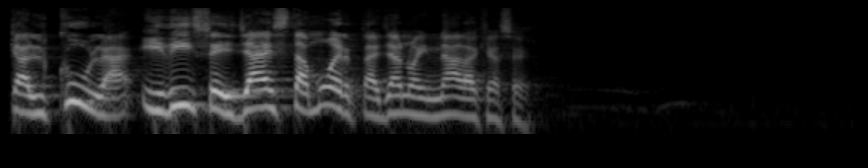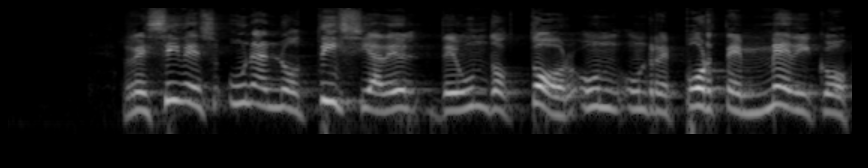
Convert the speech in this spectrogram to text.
calcula y dice ya está muerta, ya no hay nada que hacer recibes una noticia de, un doctor, un, un, reporte médico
